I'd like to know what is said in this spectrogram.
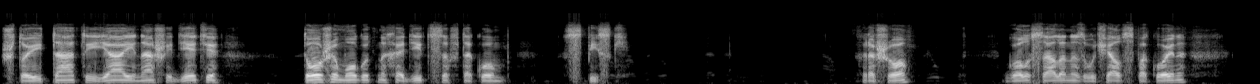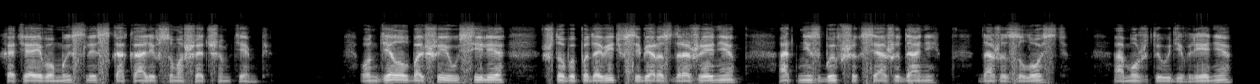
что и Тат, и я, и наши дети тоже могут находиться в таком списке. Хорошо. Голос Алана звучал спокойно, хотя его мысли скакали в сумасшедшем темпе. Он делал большие усилия, чтобы подавить в себе раздражение от несбывшихся ожиданий, даже злость, а может и удивление,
